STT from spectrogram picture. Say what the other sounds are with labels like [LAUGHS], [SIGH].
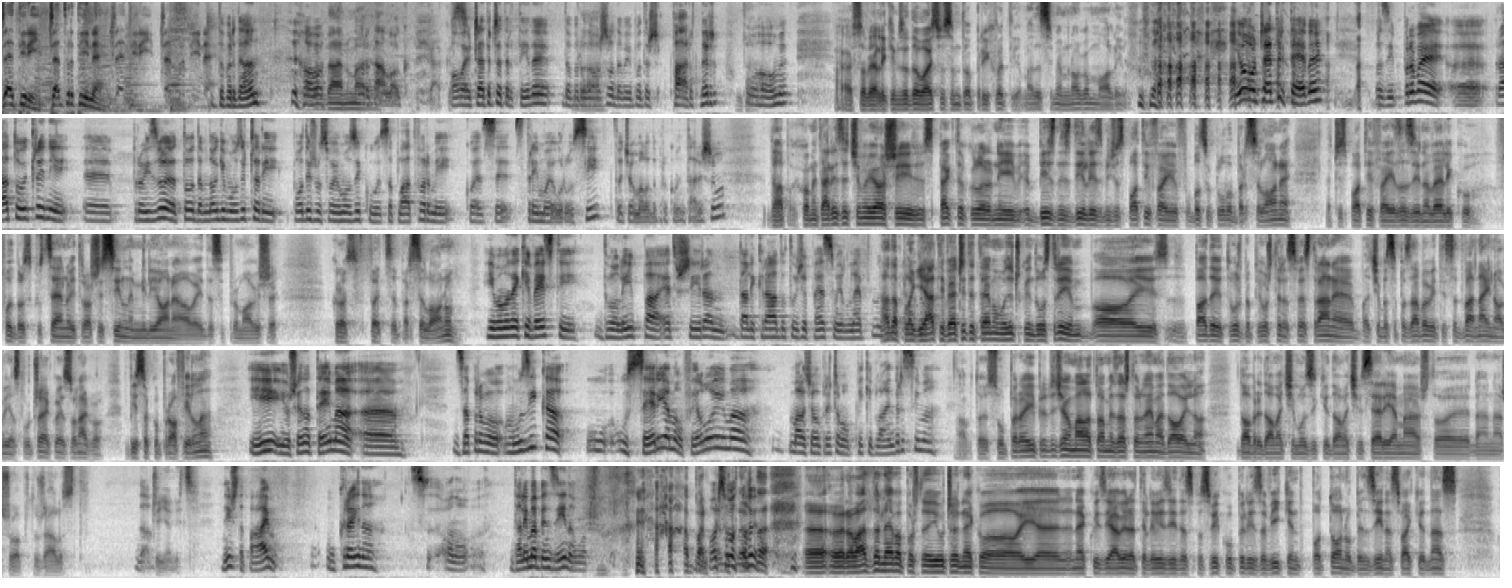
Četiri četvrtine. Četiri četvrtine. Dobar dan. Dobar dan, Maja. Dobar dan, Loko. Ovo je četiri četvrtine. Dobrodošao da. da mi budeš partner da. u ovome. Pa ja sa velikim zadovoljstvom sam to prihvatio, mada si me mnogo molio. [LAUGHS] da. Imamo četiri teme. Da. Pazi, prva je uh, rat u Ukrajini uh, proizvoja to da mnogi muzičari podižu svoju muziku sa platformi koja se streamuje u Rusiji. To ćemo malo da prokomentarišemo. Da, pa komentarizat ćemo još i spektakularni biznis deal između Spotify i futbolskog kluba Barcelone. Znači, Spotify izlazi na veliku futbolsku scenu i troši silne milione ovaj, da se promoviše kroz FC Barcelonu. Imamo neke vesti, Dua Lipa, Ed Sheeran, da li kradu tuđe pesme ili ne? Da, da, plagijati, večite tema u muzičkoj industriji, ovaj, padaju tužbe, pljušte na sve strane, pa ćemo se pozabaviti sa dva najnovija slučaja koje su onako visoko profilna. I još jedna tema, e, zapravo muzika u, u serijama, u filmovima, malo ćemo pričamo o Peaky Blindersima, to je super i pričat ćemo malo o tome zašto nema dovoljno dobre domaće muzike u domaćim serijama, što je na našu opštu žalost da. činjenica. Ništa, pa ajmo. Ukrajina, ono, Da li ima benzina uopšte? [LAUGHS] pa ne znam to... šta, uh, verovatno nema, pošto je juče neko, je, neko izjavio na televiziji da smo svi kupili za vikend po tonu benzina, svaki od nas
